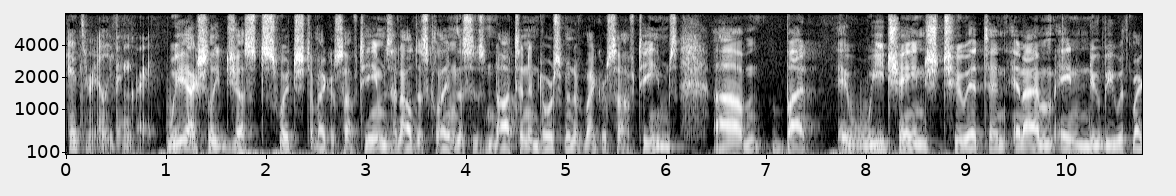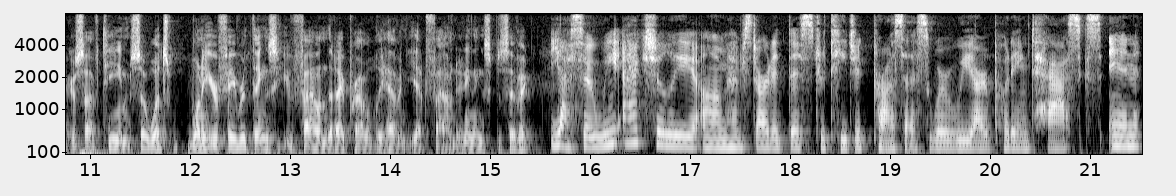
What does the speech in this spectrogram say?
it's really been great. We actually just switched to Microsoft Teams, and I'll disclaim this is not an endorsement of Microsoft Teams, um, but we changed to it, and, and I'm a newbie with Microsoft Teams. So, what's one of your favorite things that you found that I probably haven't yet found? Anything specific? Yeah, so we actually um, have started this strategic process where we are putting tasks in.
